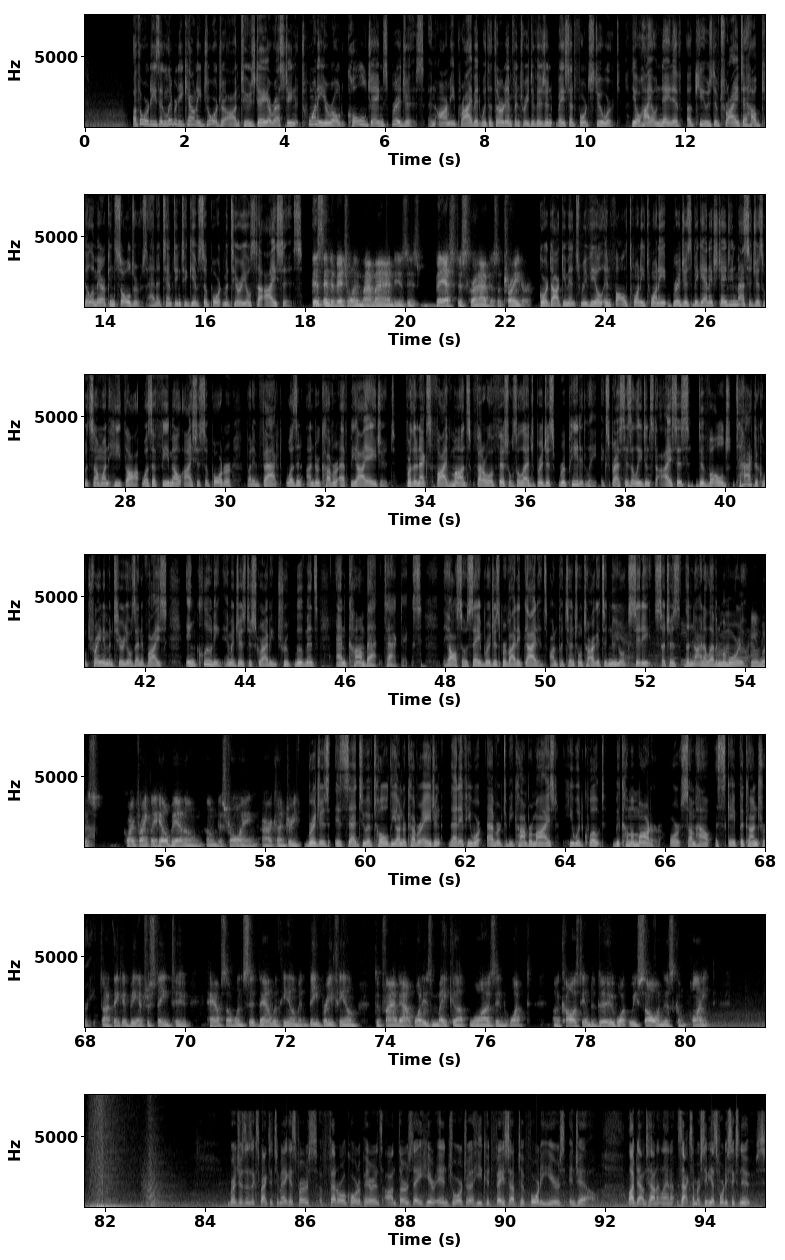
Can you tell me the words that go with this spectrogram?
Authorities in Liberty County, Georgia on Tuesday arresting 20 year old Cole James Bridges, an Army private with the 3rd Infantry Division based at Fort Stewart the Ohio native accused of trying to help kill American soldiers and attempting to give support materials to ISIS. This individual, in my mind, is, is best described as a traitor. Court documents reveal in fall 2020, Bridges began exchanging messages with someone he thought was a female ISIS supporter, but in fact was an undercover FBI agent. For the next five months, federal officials allege Bridges repeatedly expressed his allegiance to ISIS, divulged tactical training materials and advice, including images describing troop movements and combat tactics. They also say Bridges provided guidance on potential targets in New York City, such as the 9 11 memorial. He was quite frankly, hell bent on, on destroying our country. Bridges is said to have told the undercover agent that if he were ever to be compromised, he would, quote, become a martyr or somehow escape the country. So I think it'd be interesting to have someone sit down with him and debrief him to find out what his makeup was and what uh, caused him to do what we saw in this complaint. Bridges is expected to make his first federal court appearance on Thursday here in Georgia. He could face up to 40 years in jail. Live downtown Atlanta, Zach Summer, CBS 46 News.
